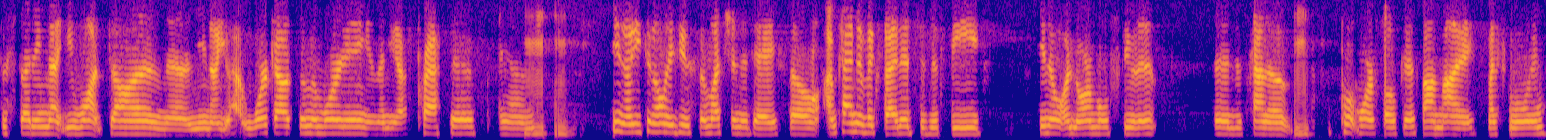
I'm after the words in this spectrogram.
the studying that you want done. And, you know, you have workouts in the morning and then you have practice. And, Mhm. you know, you can only do so much in a day. So I'm kind of excited to just be, you know, a normal student and just kind of Mm. put more focus on my, my schooling.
